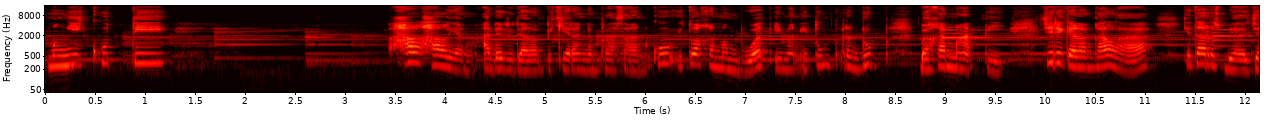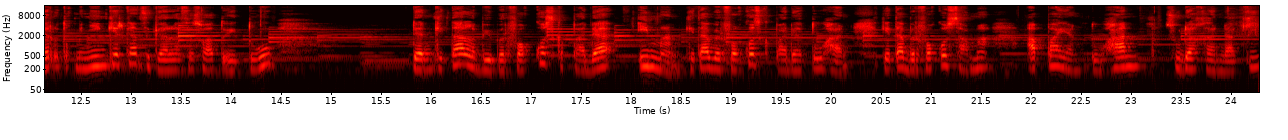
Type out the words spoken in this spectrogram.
mengikuti hal-hal yang ada di dalam pikiran dan perasaanku itu akan membuat iman itu redup bahkan mati. Jadi kadangkala kita harus belajar untuk menyingkirkan segala sesuatu itu dan kita lebih berfokus kepada iman, kita berfokus kepada Tuhan, kita berfokus sama apa yang Tuhan sudah kehendaki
